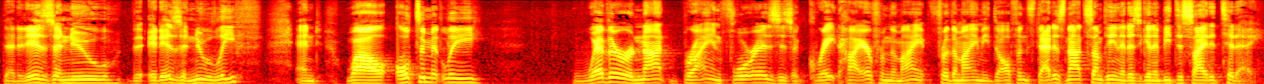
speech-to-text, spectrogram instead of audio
that it is a new it is a new leaf and while ultimately whether or not Brian Flores is a great hire from the for the Miami Dolphins that is not something that is going to be decided today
